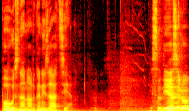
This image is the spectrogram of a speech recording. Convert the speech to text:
pouzdana organizacija. I sad jezero,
